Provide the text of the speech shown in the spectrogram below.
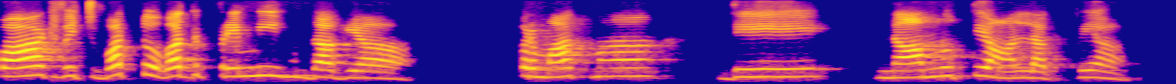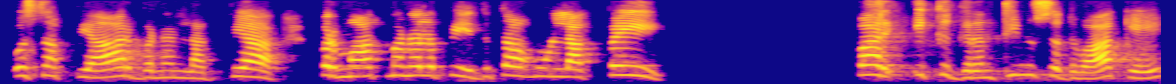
ਪਾਠ ਵਿੱਚ ਵੱਧ ਤੋਂ ਵੱਧ ਪ੍ਰੇਮੀ ਹੁੰਦਾ ਗਿਆ ਪਰਮਾਤਮਾ ਦੇ ਨਾਮ ਨੂੰ ਧਿਆਨ ਲੱਗ ਪਿਆ ਉਸ ਦਾ ਪਿਆਰ ਬਣਨ ਲੱਗ ਪਿਆ ਪਰਮਾਤਮਾ ਨਾਲ ਭੇਦਤਾ ਹੋਣ ਲੱਗ ਪਈ ਪਰ ਇੱਕ ਗ੍ਰੰਥੀ ਨੂੰ ਸਦਵਾ ਕੇ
